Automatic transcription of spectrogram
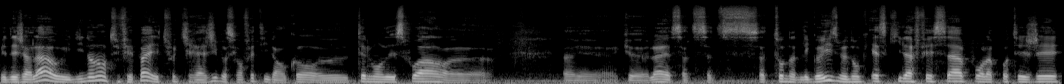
Mais déjà là, où il dit non, non, tu fais pas, et tu vois qu'il réagit parce qu'en fait, il a encore euh, tellement d'espoir euh, que là, ça, tourne à de l'égoïsme. Donc, est-ce qu'il a fait ça pour la protéger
